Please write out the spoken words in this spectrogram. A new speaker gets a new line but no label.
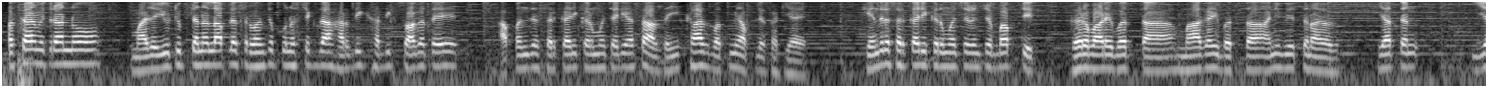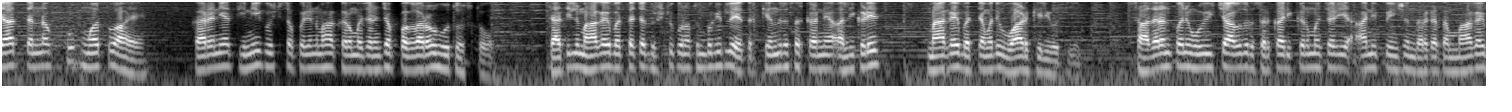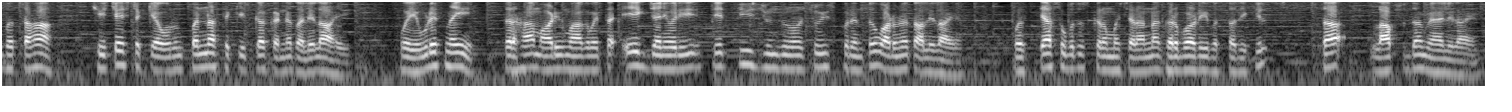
नमस्कार मित्रांनो माझ्या यूट्यूब चॅनलला आपल्या सर्वांचं पुनश्च एकदा हार्दिक हार्दिक स्वागत आहे. आपण जर सरकारी कर्मचारी असाल तर ही खास बातमी आपल्यासाठी आहे. केंद्र सरकारी कर्मचाऱ्यांच्या बाबतीत घरभाडे भत्ता महागाई भत्ता आणि वेतन आयोग या त्यां यात त्यांना खूप महत्त्व आहे. कारण या तिन्ही गोष्टीचा परिणाम हा कर्मचाऱ्यांच्या पगारावर होत असतो. त्यातील महागाई भत्त्याच्या दृष्टिकोनातून बघितले तर केंद्र सरकारने अलीकडेच महागाई भत्त्यामध्ये वाढ केली होती. साधारणपणे होळीच्या अगोदर सरकारी कर्मचारी आणि पेन्शनधारकाचा महागाई भत्ता हा शेहेचाळीस टक्क्यावरून पन्नास टक्के इतका करण्यात आलेला आहे. व एवढेच नाही तर हा वाढीव महागाई भत्ता एक जानेवारी ते तीस जून दोन हजार चोवीसपर्यंत वाढवण्यात आलेला आहे. व त्यासोबतच कर्मचाऱ्यांना घरभाडी भत्ता देखील चा लाभसुद्धा मिळालेला आहे.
